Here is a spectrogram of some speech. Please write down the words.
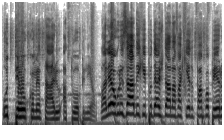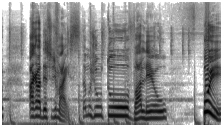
o teu comentário, a tua opinião. Valeu, gurizada, e quem puder ajudar na vaquinha do Papo Copeiro, agradeço demais. Tamo junto, valeu, fui!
